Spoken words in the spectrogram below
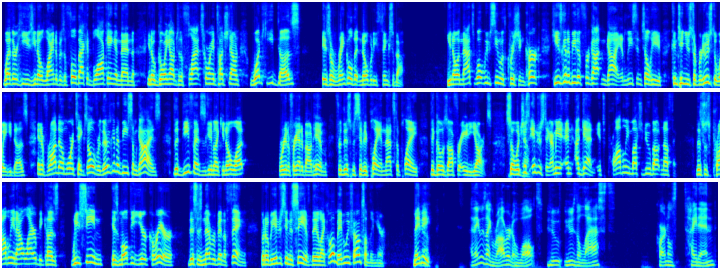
Whether he's, you know, lined up as a fullback and blocking and then, you know, going out to the flat, scoring a touchdown, what he does is a wrinkle that nobody thinks about. You know, and that's what we've seen with Christian Kirk. He's going to be the forgotten guy, at least until he continues to produce the way he does. And if Rondale Moore takes over, there's going to be some guys, the defense is going to be like, you know what? We're going to forget about him for this specific play. And that's the play that goes off for 80 yards. So it's just interesting. I mean, and again, it's probably much ado about nothing. This was probably an outlier because we've seen his multi year career. This has never been a thing, but it'll be interesting to see if they're like, oh, maybe we found something here. Maybe. Yeah. I think it was like Robert Ewalt who he was the last Cardinals tight end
